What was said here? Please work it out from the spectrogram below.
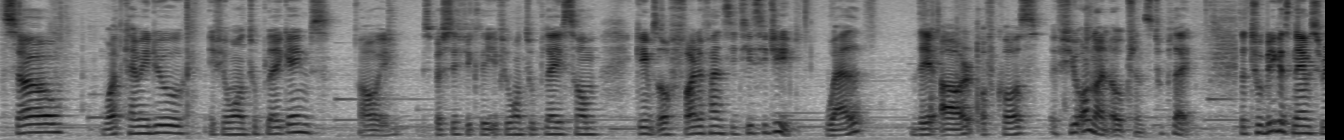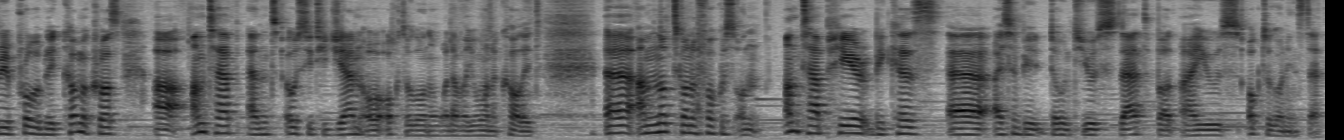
So, what can we do if you want to play games? Or specifically if you want to play some games of Final Fantasy TCG? Well, there are, of course, a few online options to play. The two biggest names we'll probably come across are Untap and OCTGN or Octagon or whatever you want to call it. Uh, I'm not gonna focus on Untap here because uh, I simply don't use that, but I use Octagon instead.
